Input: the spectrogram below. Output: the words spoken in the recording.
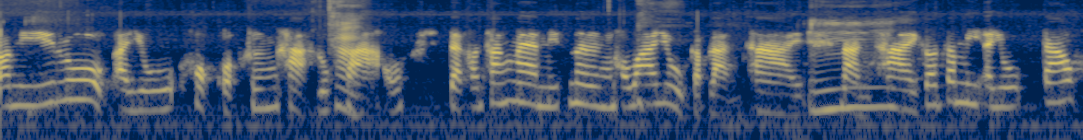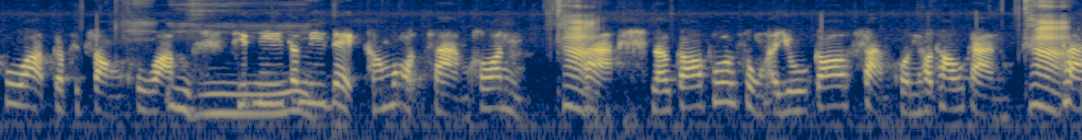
ตอนนี้ลูกอายุหกขวบครึ่งค่ะ ลูกสาว แต่ค่อนข้างแมนนิดนึง เพราะว่าอยู่กับหลานชาย หลานชายก็จะมีอายุเก้าขวบกับสิบสองขวบทีนี้จะมีเด็กทั้งหมดสามคนค่ะ แล้วก็ผู้สูงอายุก็สามคนเท่าๆกัน ค่ะ ค่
